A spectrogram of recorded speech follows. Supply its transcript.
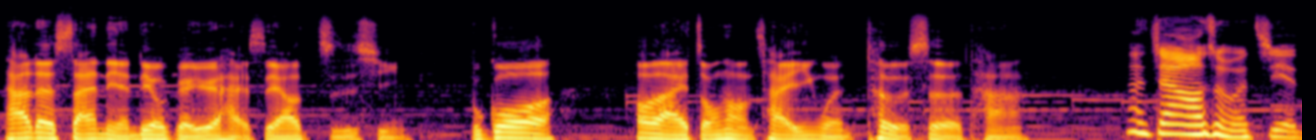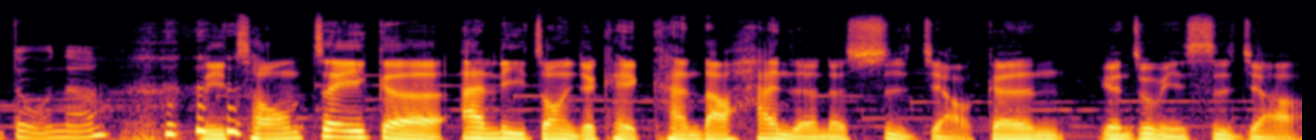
他的三年六个月还是要执行。不过后来总统蔡英文特赦他，那这样要怎么解读呢？你从这一个案例中，你就可以看到汉人的视角跟原住民视角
